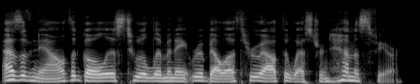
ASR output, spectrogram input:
As of now, the goal is to eliminate rubella throughout the Western Hemisphere.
